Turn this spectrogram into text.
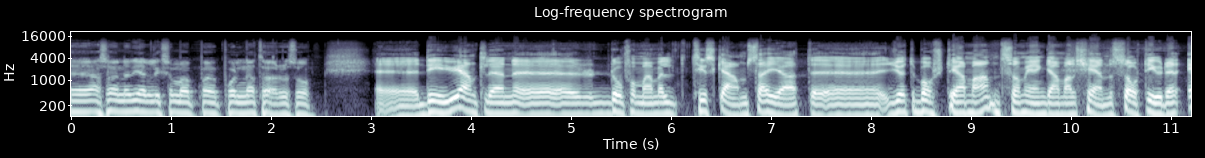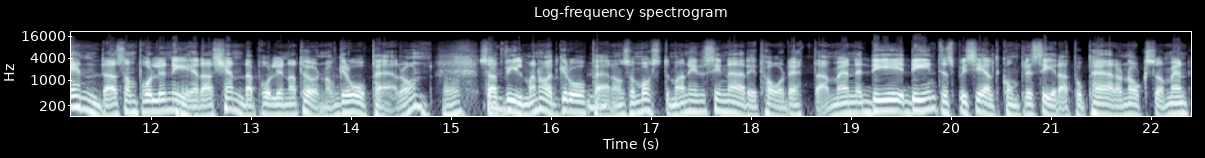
Eh, alltså när det gäller liksom pollinatörer och så. Eh, Det är ju egentligen, eh, då får man väl till skam säga att Göteborgs diamant som är en gammal känd sort är ju den enda som pollinerar kända pollinatören av gråpäron. Så att vill man ha ett gråpäron så måste man i sin närhet ha detta. Men det, det är inte speciellt komplicerat på päron också. Men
